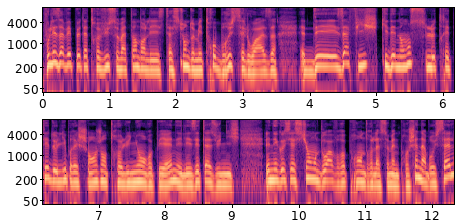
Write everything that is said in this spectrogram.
Vous les avez peut-être vus ce matin dans les stations de métro bruxelloises. Des affiches qui dénoncent le traité de libre-échange entre l'Union européenne et les États-Unis. Les négociations doivent reprendre la semaine prochaine à Bruxelles.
